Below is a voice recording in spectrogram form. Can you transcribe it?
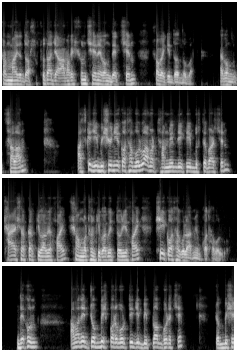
সম্মানিত দর্শক শ্রোতা যারা আমাকে শুনছেন এবং দেখছেন সবাইকে ধন্যবাদ এবং সালাম। আজকে যে বিষয় নিয়ে কথা বলব, আমার থামনের দিকে বুঝতে পারছেন ছায়া সরকার কীভাবে হয়, সংগঠন কীভাবে তৈরি হয়, সেই কথাগুলো আমি কথা বলব। দেখুন, আমাদের চব্বিশ পরবর্তী যে বিপ্লব ঘটেছে, চব্বিশে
